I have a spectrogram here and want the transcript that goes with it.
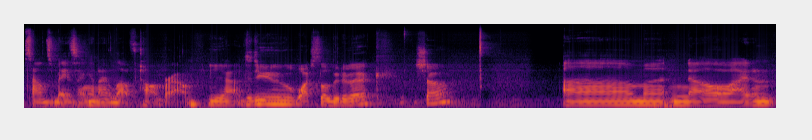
sounds amazing, and I love Thom Browne. yeah. Did you watch the Ludovic show? Um, no, I didn't.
